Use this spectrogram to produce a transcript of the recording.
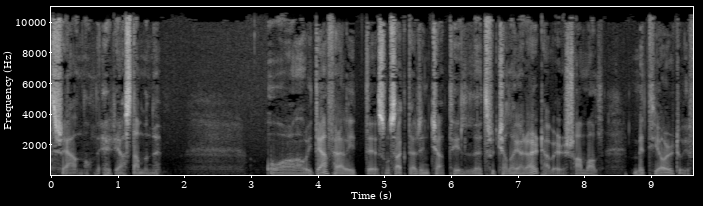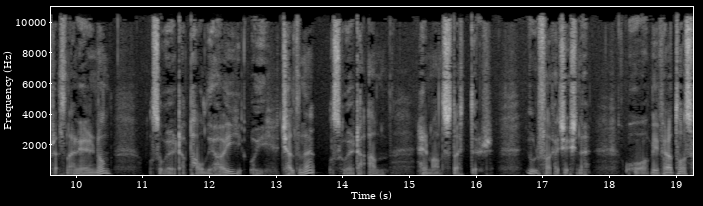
trænon, er det av stammene. Og i det får vi, som sagt, er rinja til trutja løyarar, det er Samal Meteor, og i frelsnar er noen, og så er det Pauli Høy og i Kjeltene, og så er det Ann Hermans Støtter, ur Fakakirkene. Og vi får ta oss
